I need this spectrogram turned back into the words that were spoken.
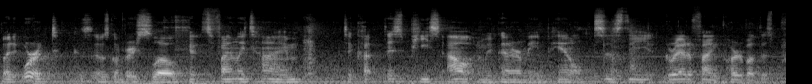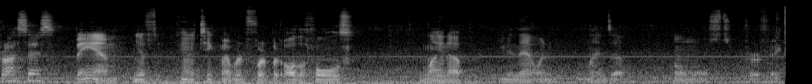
but it worked because I was going very slow. It's finally time to cut this piece out and we've got our main panel. This is the gratifying part about this process. Bam! You have to kind of take my word for it, but all the holes line up. Even that one lines up almost perfect.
